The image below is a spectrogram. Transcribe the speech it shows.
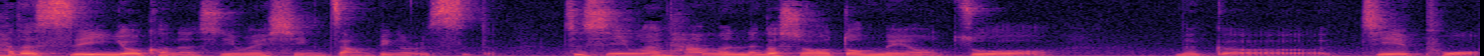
他的死因有可能是因为心脏病而死的，只是因为他们那个时候都没有做那个解剖，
